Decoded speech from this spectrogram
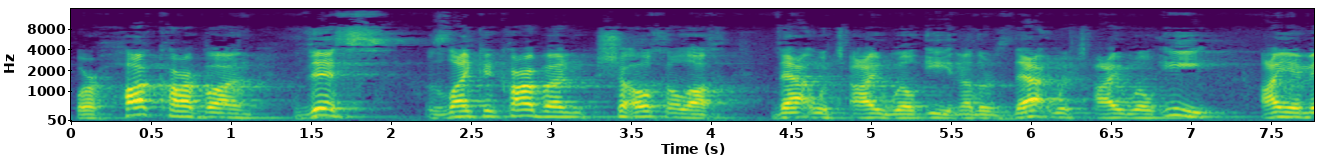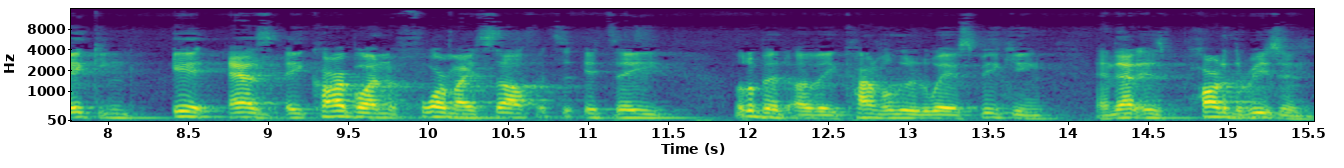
Or ha karban, this is like a karban sha'ochalach, that which I will eat. In other words, that which I will eat, I am making it as a karban for myself. It's, it's a little bit of a convoluted way of speaking, and that is part of the reason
